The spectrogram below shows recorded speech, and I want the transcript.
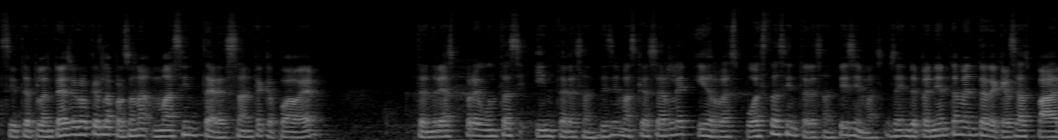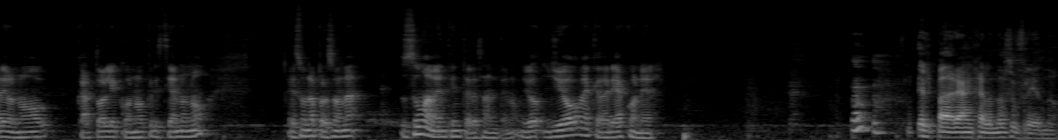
si te planteas, yo creo que es la persona más interesante que pueda haber. Tendrías preguntas interesantísimas que hacerle y respuestas interesantísimas. O sea, independientemente de que seas padre o no, católico o no, cristiano o no, es una persona sumamente interesante, ¿no? Yo, yo me quedaría con él. El padre Ángel anda sufriendo.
